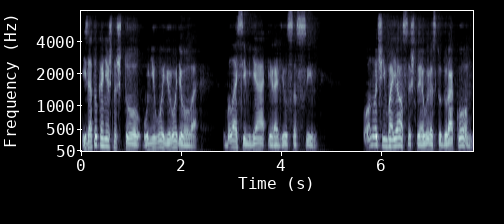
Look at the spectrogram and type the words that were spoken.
И за то, конечно, что у него, юродивого, была семья и родился сын. Он очень боялся, что я вырасту дураком,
